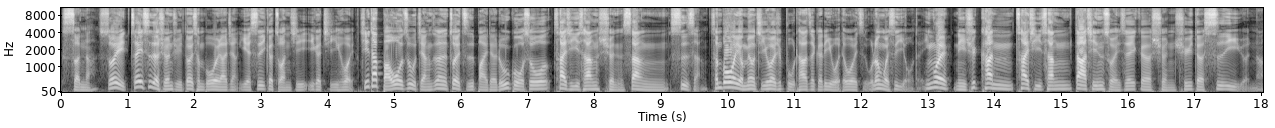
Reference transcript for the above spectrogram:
深啊，所以这一次的选举对陈柏惟来讲也是一个转机，一个机会。其实他把握住，讲真的最直白的，如果说蔡其昌选上市长，陈柏伟有没有机会去补他这个立委的位置？我认为是有的，因为你去看蔡其昌大清水这个选区的市议员啊，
